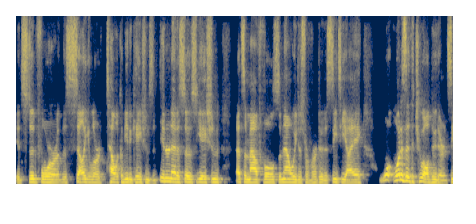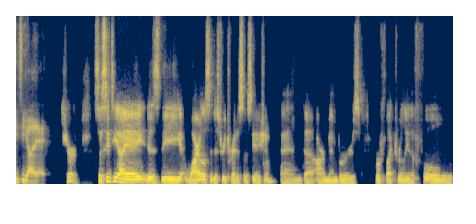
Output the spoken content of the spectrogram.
it stood for the Cellular Telecommunications and Internet Association. That's a mouthful, so now we just refer to it as CTIA. What what is it that you all do there at CTIA? Sure. So CTIA is the Wireless Industry Trade Association, and uh, our members reflect really the full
